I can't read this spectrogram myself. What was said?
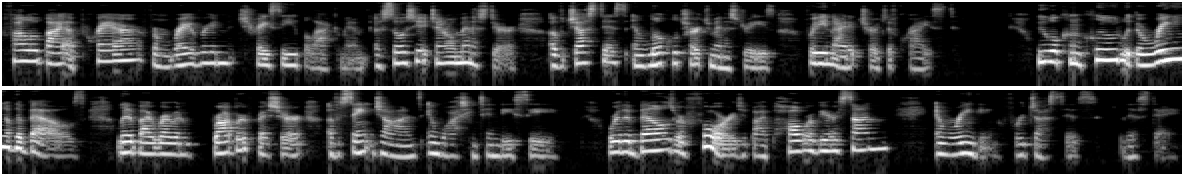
followed by a prayer from Reverend Traci Blackmon, Associate General Minister of Justice and Local Church Ministries for the United Church of Christ. We will conclude with the ringing of the bells, led by Reverend Robert Fisher of St. John's in Washington, D.C., where the bells were forged by Paul Revere's son and ringing for justice this day.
